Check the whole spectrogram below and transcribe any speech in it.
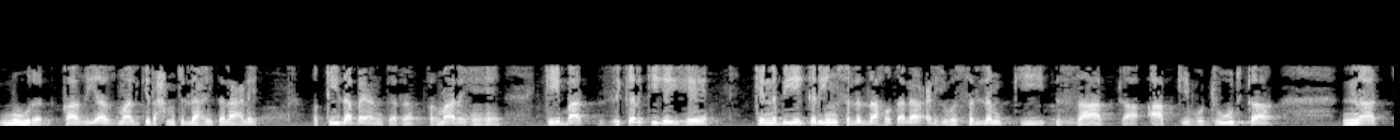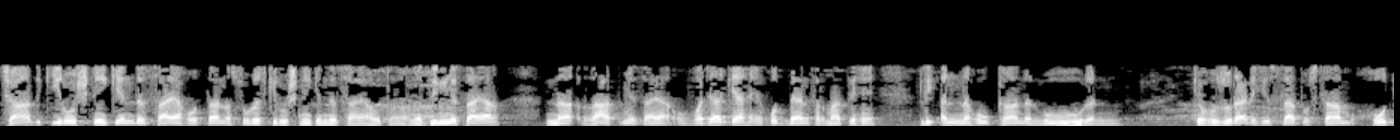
نورا. قاضی ازمال کی رحمت اللہ تعالی علیہ عقیدہ بیان کر فرما رہے ہیں کہ یہ بات ذکر کی گئی ہے کہ نبی کریم صلی اللہ تعالی علیہ وسلم کی ذات کا، آپ کے وجود کا، نہ چاند کی روشنی کے اندر سایہ ہوتا، نہ سورج کی روشنی کے اندر سایہ ہوتا، نہ دن میں سایہ، نہ رات میں سایہ۔ وجہ کیا ہے؟ خود بیان فرماتے ہیں کا نورن کہ حضور علیہ السلاط اسلام خود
